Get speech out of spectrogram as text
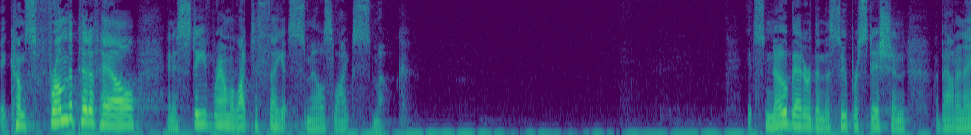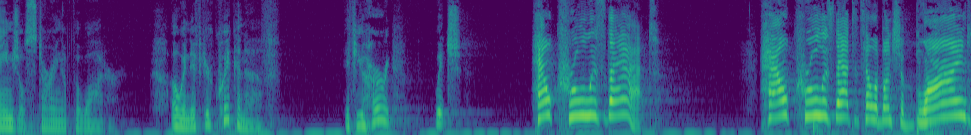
It comes from the pit of hell, and as Steve Brown would like to say, it smells like smoke. It's no better than the superstition about an angel stirring up the water. Oh, and if you're quick enough, if you hurry, which, how cruel is that? How cruel is that to tell a bunch of blind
